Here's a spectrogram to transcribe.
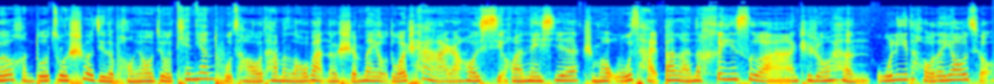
我有很多做设计的朋友，就天天吐槽他们老板的审美有多差，然后喜欢那些什么五彩斑斓的黑色啊，这种很无厘头的要求。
